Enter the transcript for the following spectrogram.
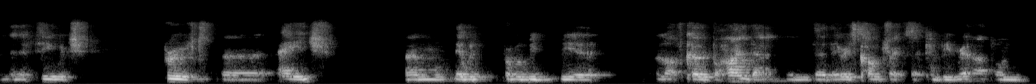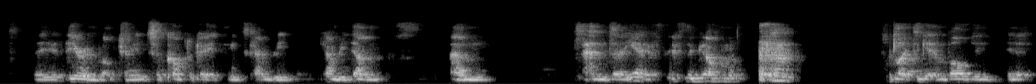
an NFT which proved uh, age, um, there would probably be a, a, lot of code behind that, and uh, there is contracts that can be written up on the Ethereum blockchain. So complicated things can be can be done. Um, and uh, yeah, if, if the government would like to get involved in, in it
